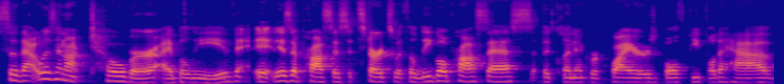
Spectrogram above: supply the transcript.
So that was in October, I believe. It is a process. It starts with a legal process. The clinic requires both people to have,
